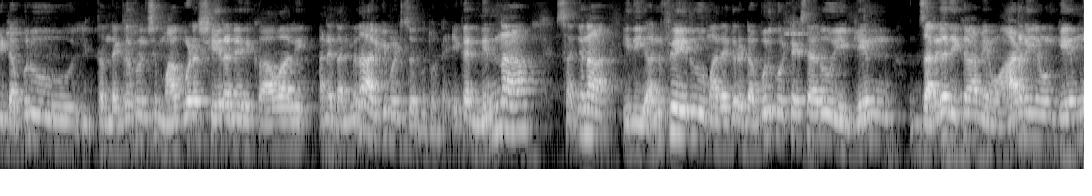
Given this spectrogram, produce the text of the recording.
ఈ డబ్బులు తన దగ్గర నుంచి మాకు కూడా షేర్ అనేది కావాలి అనే దాని మీద ఆర్గ్యుమెంట్స్ జరుగుతుంటాయి. ఇక నిన్న సంజన ఇది అన్ఫెయిర్ మా దగ్గర డబ్బులు కొట్టేశారు ఈ గేమ్ జరగదిక మేము ఆడనీయం గేమ్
